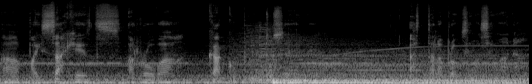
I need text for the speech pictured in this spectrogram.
a paisajes.caco.cl. Hasta la próxima semana.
